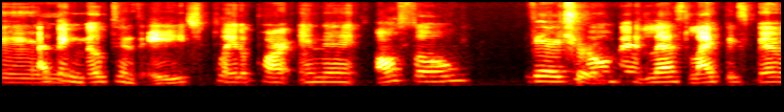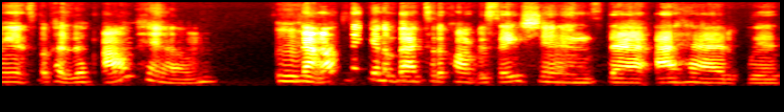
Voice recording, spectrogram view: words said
And I think Milton's age played a part in it. Also, very true. A little bit less life experience because if I'm him, mm-hmm. now I'm thinking back to the conversations that I had with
